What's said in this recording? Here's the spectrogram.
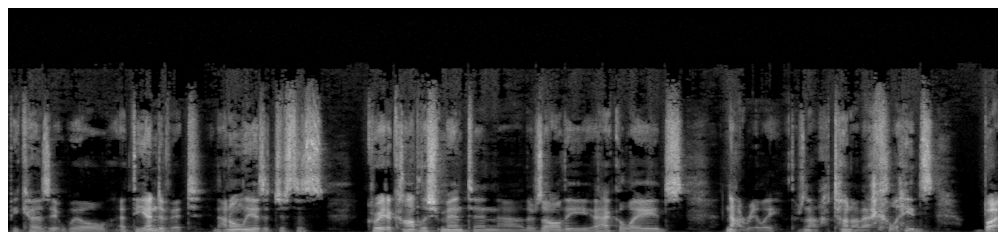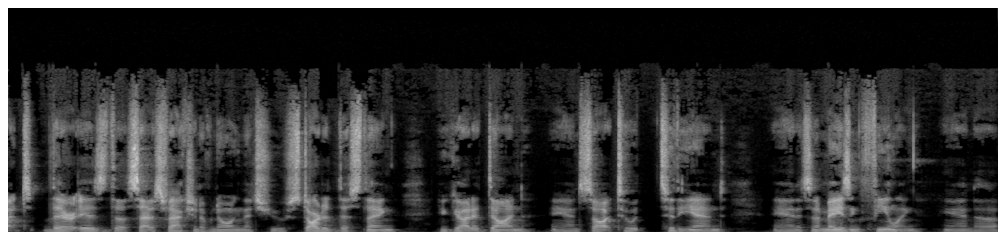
because it will, at the end of it, not only is it just this great accomplishment and uh, there's all the accolades, not really, there's not a ton of accolades, but there is the satisfaction of knowing that you started this thing, you got it done, and saw it to to the end, and it's an amazing feeling. And uh,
